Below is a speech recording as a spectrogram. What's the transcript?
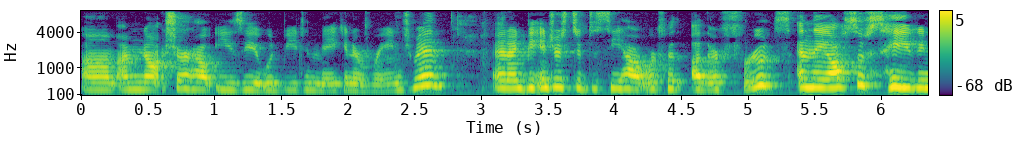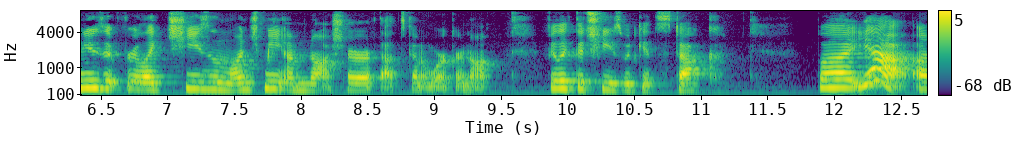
Um, I'm not sure how easy it would be to make an arrangement, and I'd be interested to see how it works with other fruits. And they also say you can use it for like cheese and lunch meat. I'm not sure if that's to work or not. I feel like the cheese would get stuck. But yeah. Um,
